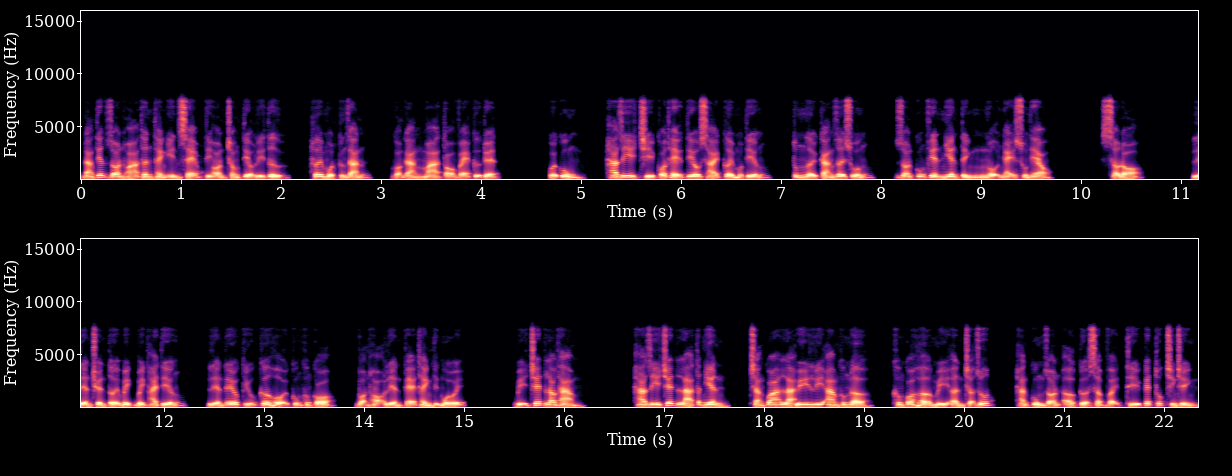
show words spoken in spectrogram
đáng tiếc John hóa thân thành in xẹp thì hòn trong tiểu lý tử hơi một cứng rắn gọn gàng mà tỏ vẻ cự tuyệt. Cuối cùng haji chỉ có thể tiêu sái cười một tiếng, tung người càng rơi xuống, john cũng phiên nhiên tỉnh ngộ nhảy xuống theo. Sau đó, liền chuyên tới bịch bịch hai tiếng, liền kêu cứu cơ hội cũng không có, bọn họ liền té thành thịt muối. Bị chết lao thảm. Haji chết là tất nhiên, chẳng qua là William không ngờ, không có hở mỉ ẩn trợ rút hắn cùng john ở cửa sập vậy thì kết thúc chương trình.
